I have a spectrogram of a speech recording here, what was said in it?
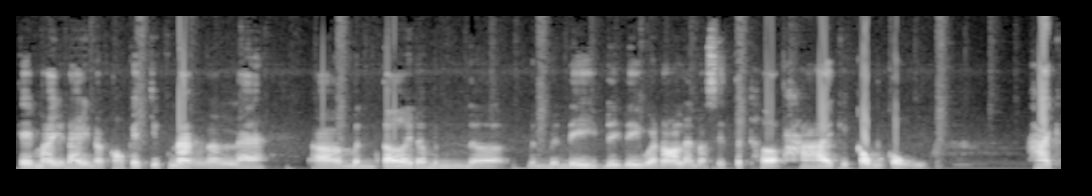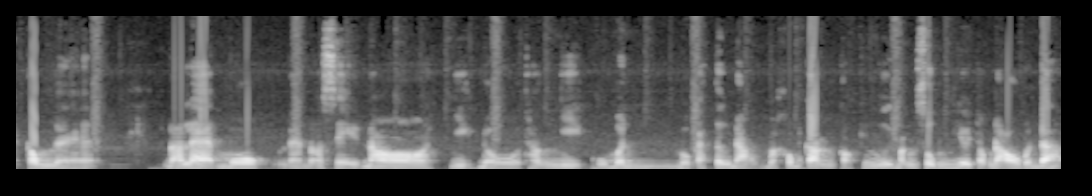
cái máy này nó có cái chức năng đó là à, mình tới đó mình ờ, mình mình đi đi đi qua nó là nó sẽ tích hợp hai cái công cụ hai cái công nghệ. Đó là một là nó sẽ đo nhiệt độ thân nhiệt của mình một cách tự động mà không cần có cái người bắn súng vô trong đầu mình đó.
